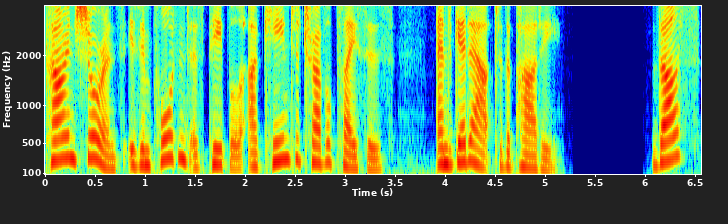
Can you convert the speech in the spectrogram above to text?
car insurance is important as people are keen to travel places and get out to the party. Thus,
